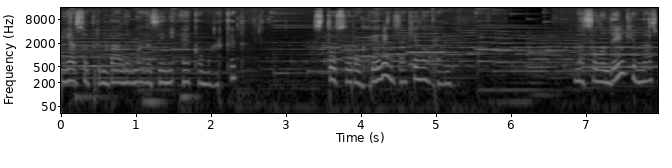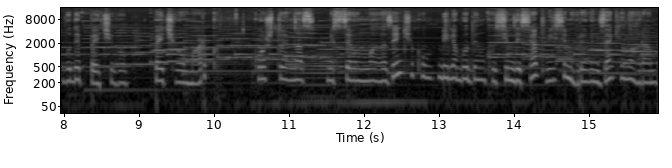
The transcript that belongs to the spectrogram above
М'ясо придбали в магазині Екомаркет 140 гривень за кілограм. На солоденьке в нас буде печиво. Печиво Марк коштує в нас в місцевому магазинчику біля будинку 78 гривень за кілограм.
